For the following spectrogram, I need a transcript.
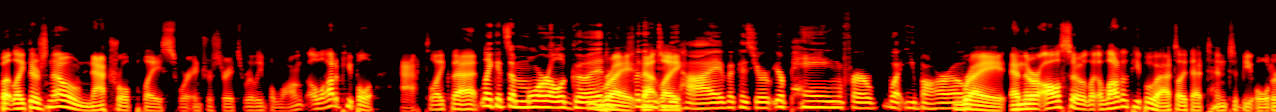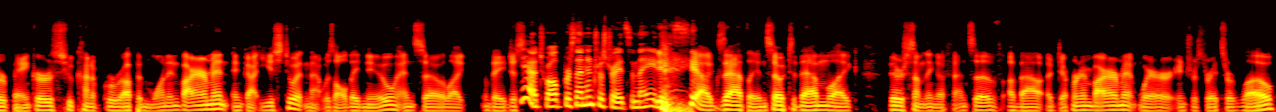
But like there's no natural place where interest rates really belong. A lot of people act like that. Like it's a moral good right, for them that, to like, be high because you're you're paying for what you borrow. Right. And there are also like a lot of the people who act like that tend to be older bankers who kind of grew up in one environment and got used to it and that was all they knew. And so like they just Yeah, 12% interest rates in the 80s. yeah, exactly. And so to them like there's something offensive about a different environment where interest rates are low.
